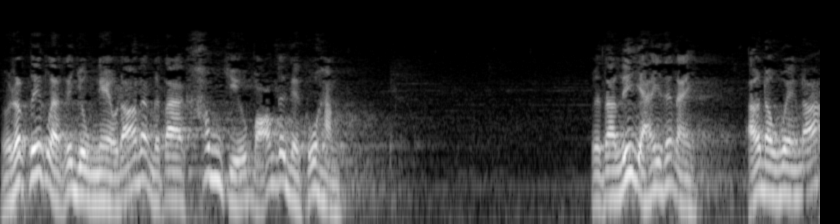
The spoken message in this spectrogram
Rồi rất tiếc là cái vùng nghèo đó đó, người ta không chịu bỏ cái nghề củ hầm. Người ta lý giải như thế này, ở đâu quen đó,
